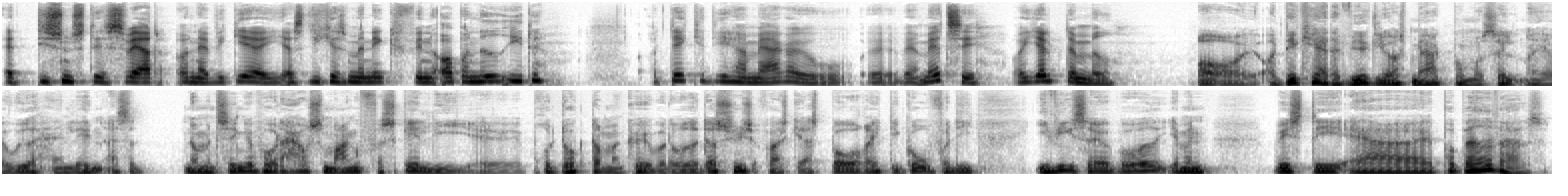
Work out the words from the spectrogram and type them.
at de synes, det er svært at navigere i. Altså, de kan simpelthen ikke finde op og ned i det. Og det kan de her mærker jo øh, være med til og hjælpe dem med. Og, og det kan jeg da virkelig også mærke på mig selv, når jeg er ude og handle ind. Altså, når man tænker på, at der er jo så mange forskellige øh, produkter, man køber derude, og der synes jeg faktisk, at jeres bog er rigtig god, fordi I viser jo både, jamen, hvis det er på badeværelset,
